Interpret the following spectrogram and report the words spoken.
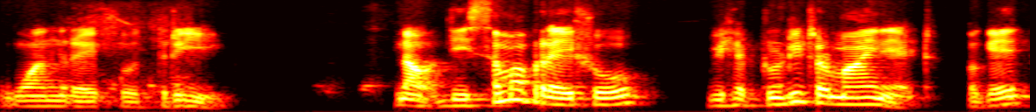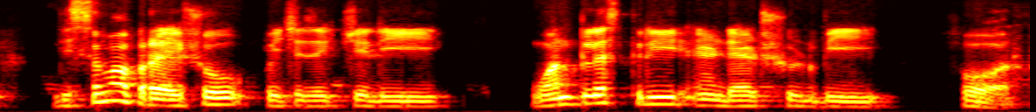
1 ratio 3. Now the sum of ratio, we have to determine it, okay? The sum of ratio, which is actually 1 plus 3 and that should be 4.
